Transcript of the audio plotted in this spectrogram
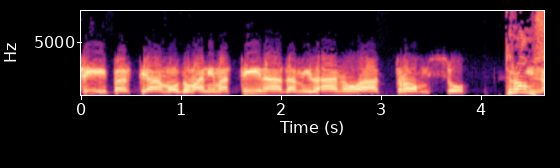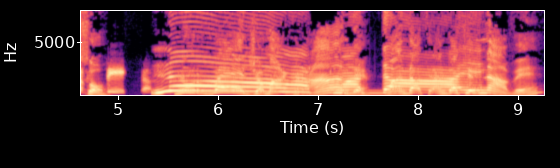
Sì, partiamo domani mattina da Milano a Tromso. Tromso, Norvegia. No! Norvegia, ma grande. Ma, andate, dai. andate in nave?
